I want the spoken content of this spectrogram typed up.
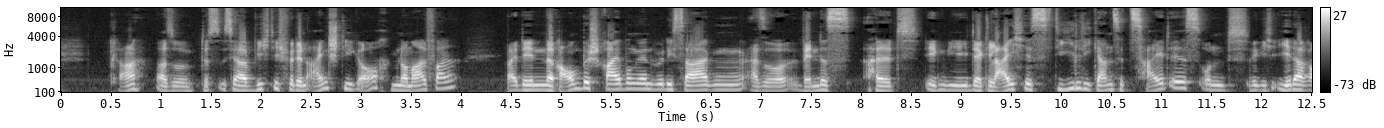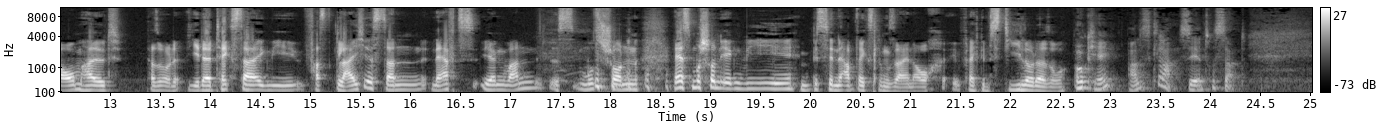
klar, also das ist ja wichtig für den Einstieg auch im Normalfall. Bei den Raumbeschreibungen würde ich sagen, also wenn das halt irgendwie der gleiche Stil die ganze Zeit ist und wirklich jeder Raum halt also jeder Text da irgendwie fast gleich ist, dann nervt's irgendwann. Es muss schon, es muss schon irgendwie ein bisschen eine Abwechslung sein, auch vielleicht im Stil oder so. Okay, alles klar, sehr interessant.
